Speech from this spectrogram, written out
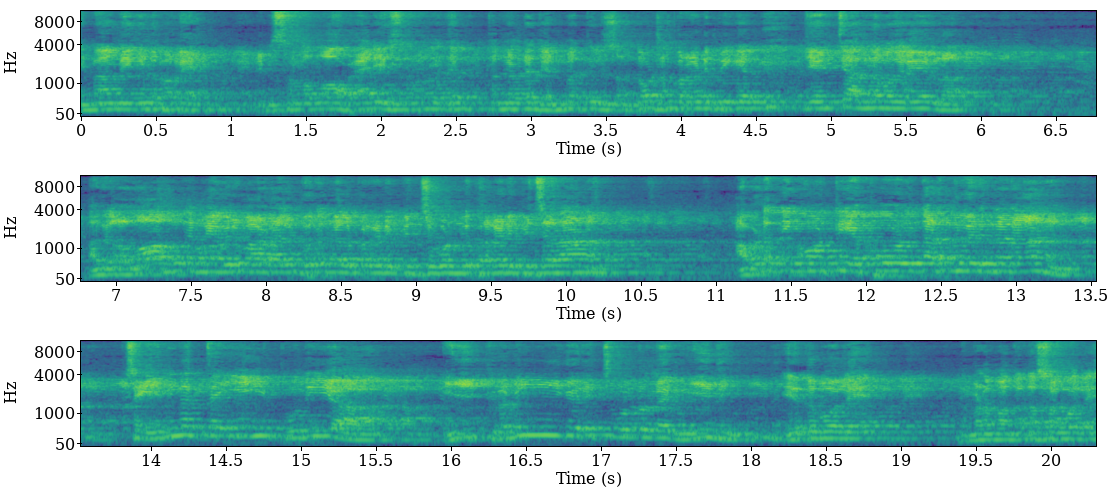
ഇമാമിങ്ങോട് പറയാം. തങ്ങളുടെ ജന്മത്തിൽ സന്തോഷം പ്രകടിപ്പിക്കാൻ ജനിച്ച അന്ന് മുതലേ ഉള്ള അത് അള്ളാഹു തന്നെ ഒരുപാട് അത്ഭുതങ്ങൾ പ്രകടിപ്പിച്ചുകൊണ്ട് പ്രകടിപ്പിച്ചതാണ്. അവിടെ നിങ്ങോട്ട് എപ്പോഴും നടന്നു വരുന്നതാണ്. പക്ഷെ ഇന്നത്തെ ഈ പുതിയ ഈ ക്രമീകരിച്ചുകൊണ്ടുള്ള രീതി ഏതുപോലെ? നമ്മുടെ മദ്രസ പോലെ.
